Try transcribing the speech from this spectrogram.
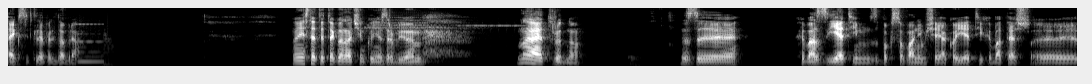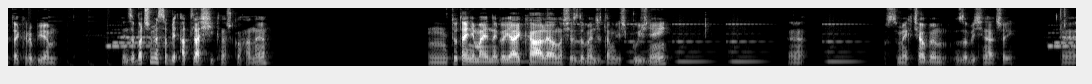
Exit level, dobra. No niestety tego na odcinku nie zrobiłem. No ale trudno. Z... Chyba z Yetim, z boksowaniem się jako Yeti chyba też yy, tak robiłem. Więc zobaczymy sobie Atlasik nasz kochany. Mm, tutaj nie ma jednego jajka, ale ono się zdobędzie tam gdzieś później. E, w sumie chciałbym zrobić inaczej. E,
